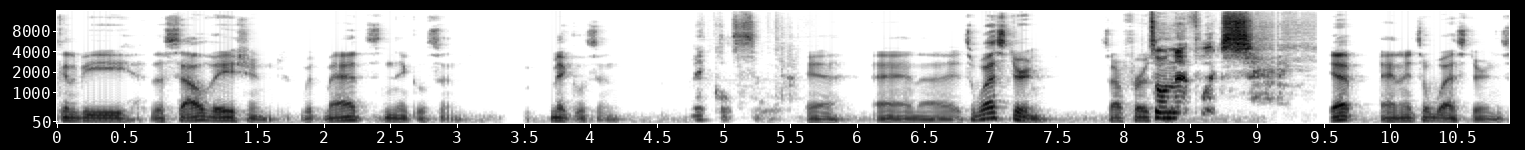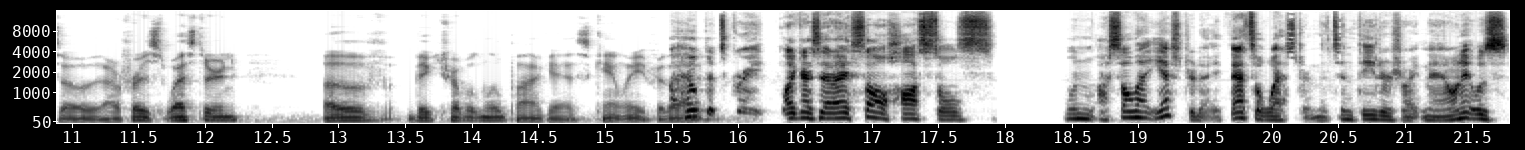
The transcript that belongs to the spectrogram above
going to be The Salvation with Mads Nicholson. Mikkelsen. Mikkelsen. Yeah, and uh, it's a western. It's our first. It's on Netflix. Yep, and it's a western. So our first western of Big Trouble in Little Podcast. Can't wait for that. I hope it's great. Like I said, I saw Hostiles when I saw that yesterday. That's a western. that's in theaters right now, and it was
